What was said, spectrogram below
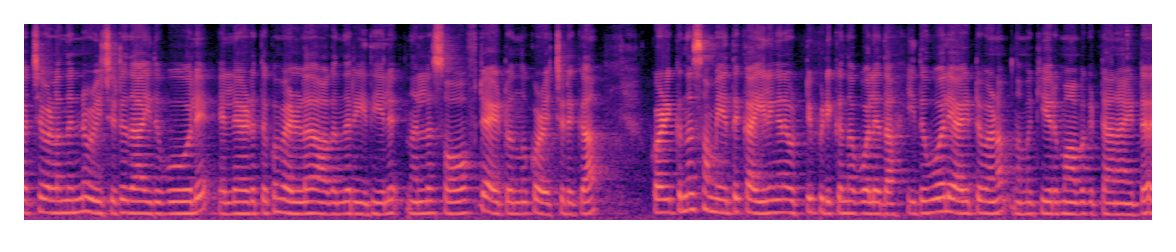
പച്ചവെള്ളം തന്നെ ഒഴിച്ചിട്ട് ഇതാ ഇതുപോലെ എല്ലായിടത്തേക്കും വെള്ളം ആകുന്ന രീതിയിൽ നല്ല സോഫ്റ്റ് ആയിട്ടൊന്ന് കുഴച്ചെടുക്കുക കുഴക്കുന്ന സമയത്ത് കയ്യിലിങ്ങനെ ഒട്ടിപ്പിടിക്കുന്ന പോലെ ഇതാ ഇതുപോലെ ആയിട്ട് വേണം നമുക്ക് ഈ ഒരു മാവ് കിട്ടാനായിട്ട്.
